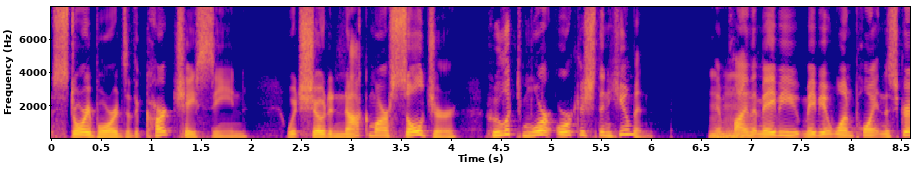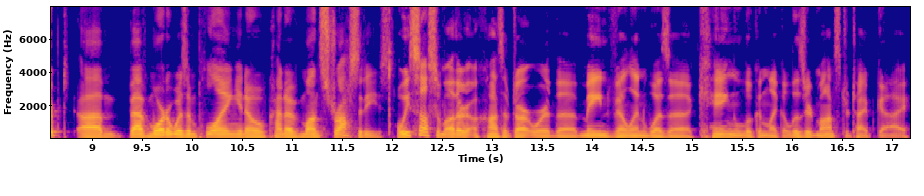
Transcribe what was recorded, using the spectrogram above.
storyboards of the cart chase scene, which showed a Nockmaar soldier who looked more orcish than human, implying that maybe maybe at one point in the script, um, Bavmorda was employing you know kind of monstrosities. We saw some other concept art where the main villain was a king looking like a lizard monster type guy.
